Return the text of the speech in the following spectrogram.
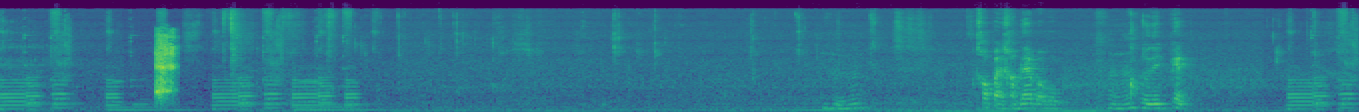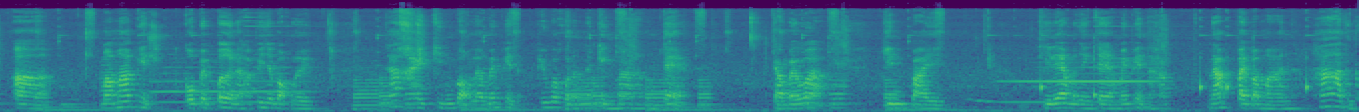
เข้าไปคำแรกแบบอื้อหือดูดิเผ็ด อ่า มาม่าเผ็ดโกเปเปอร์นะครับ พี่จะบอกเลย ถ้าใครกินบอกแล้วไม่เผ็ด พี่ว่าคนนั้นน่ะเก่งมากครับแต่จำไว้ว่ากินไป ทีแรกมันยังจะยังไม่เผ็ดนะครับ นับไปประมาณ5ถึง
